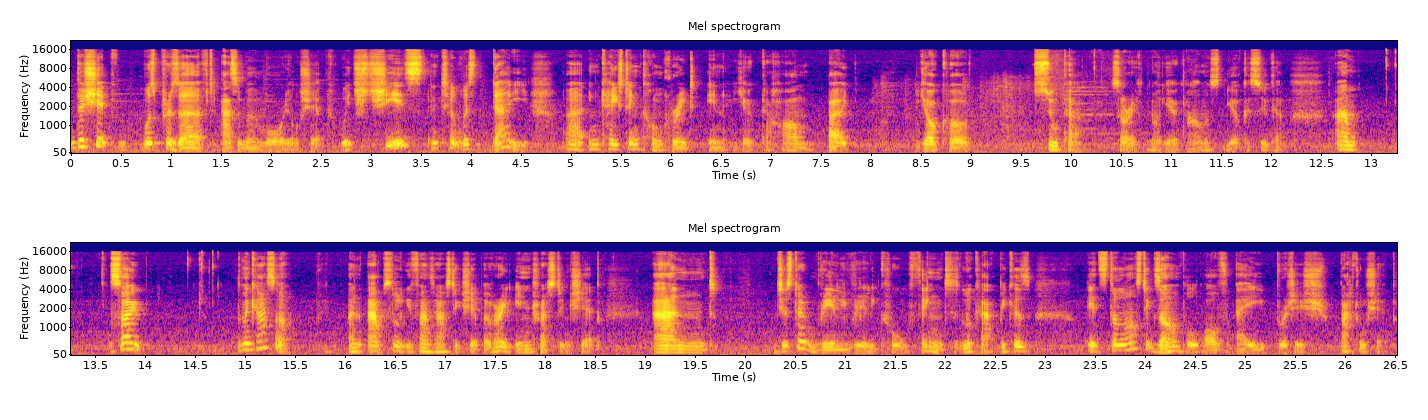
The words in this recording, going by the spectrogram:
the ship was preserved as a memorial ship, which she is until this day, uh, encased in concrete in Yokohama, uh, Yokosuka. Sorry, not Yokohama, Yokosuka. Um, so, the Mikasa, an absolutely fantastic ship, a very interesting ship, and just a really, really cool thing to look at because it's the last example of a British battleship.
